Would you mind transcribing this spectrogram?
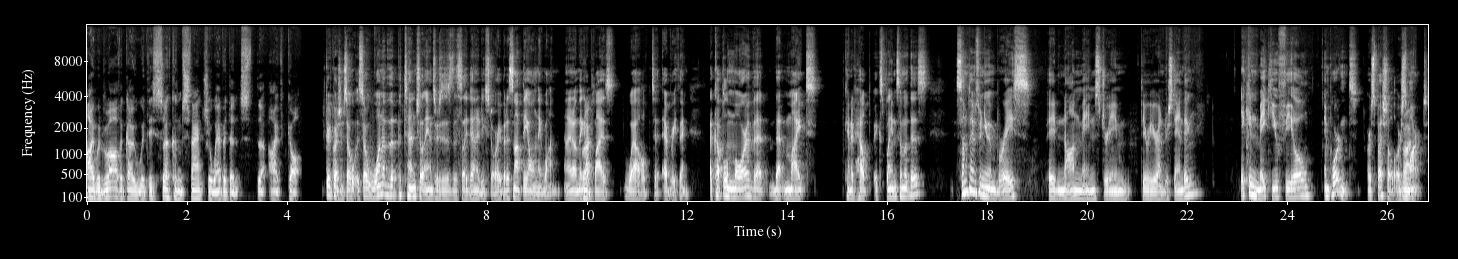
I would rather go with this circumstantial evidence that I've got. Good question. So, so one of the potential answers is this identity story, but it's not the only one, and I don't think right. it applies well to everything. A couple more that that might kind of help explain some of this. Sometimes when you embrace a non-mainstream theory or understanding, it can make you feel important or special or smart.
